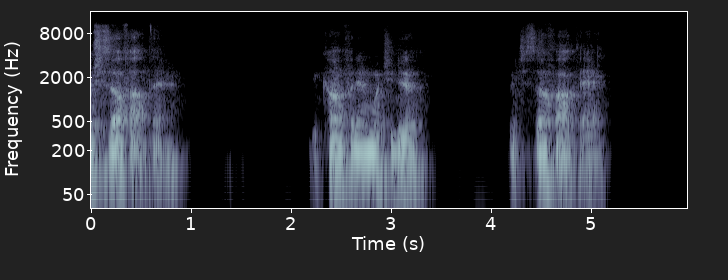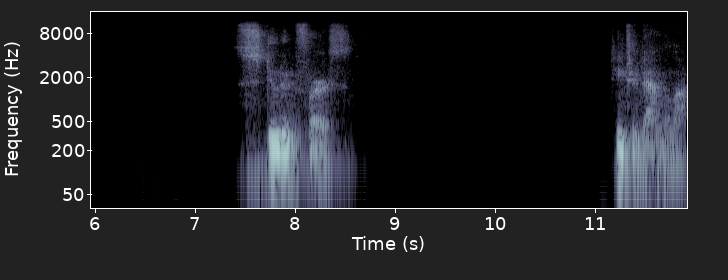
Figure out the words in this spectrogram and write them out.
put yourself out there. Be confident in what you do. Put yourself out there. Student first. Teacher down the line.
